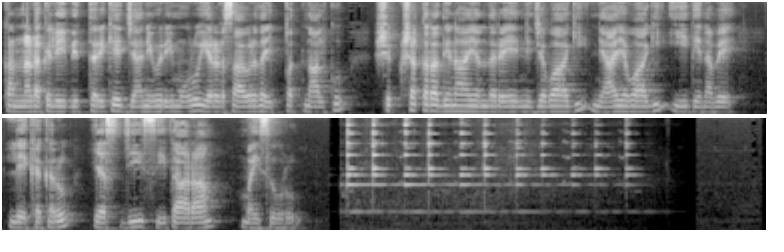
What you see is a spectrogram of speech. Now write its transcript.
ಕನ್ನಡ ಕಲಿ ಬಿತ್ತರಿಕೆ ಜಾನ್ಯುವರಿ ಮೂರು, ಎರಡು ಸಾವಿರದ ಇಪ್ಪತ್ನಾಲ್ಕು. ಶಿಕ್ಷಕರ ದಿನ ಎಂದರೆ ನಿಜವಾಗಿ ನ್ಯಾಯವಾಗಿ ಈ ದಿನವೇ. ಲೇಖಕರು ಎಸ್ ಜಿ ಸೀತಾರಾಮ್ ಮೈಸೂರು.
